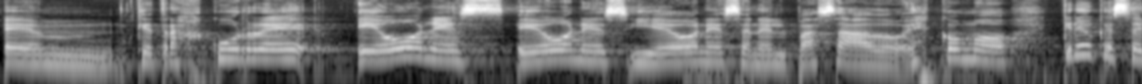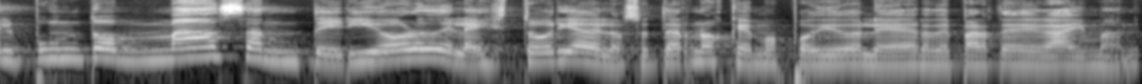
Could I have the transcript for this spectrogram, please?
em, que transcurre eones, eones y eones en el pasado. Es como, creo que es el punto más anterior de la historia de los Eternos que hemos podido leer de parte de Gaiman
